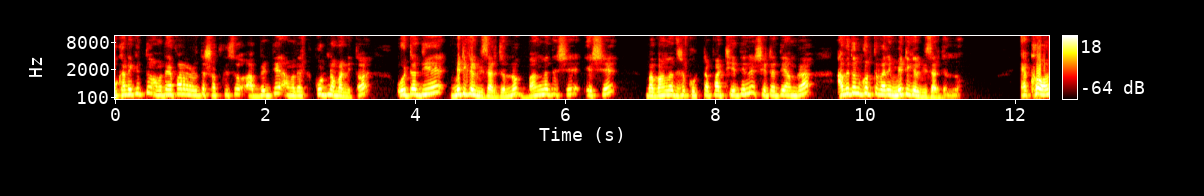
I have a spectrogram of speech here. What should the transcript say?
ওখানে কিন্তু আমাদের এফ আর আর সবকিছু আপডেট দিয়ে আমাদের কোড নাম্বার নিতে হয়। ওইটা দিয়ে মেডিকেল ভিসার জন্য বাংলাদেশে এসে বা বাংলাদেশে কোডটা পাঠিয়ে দিলে সেটা দিয়ে আমরা আবেদন করতে পারি মেডিকেল ভিসার জন্য। এখন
